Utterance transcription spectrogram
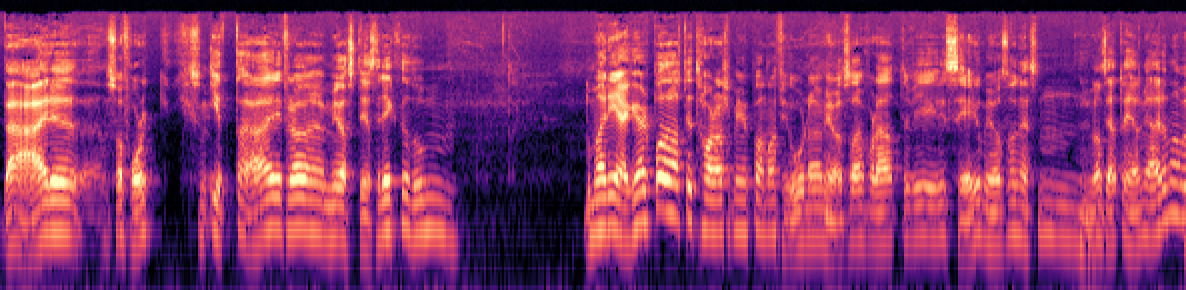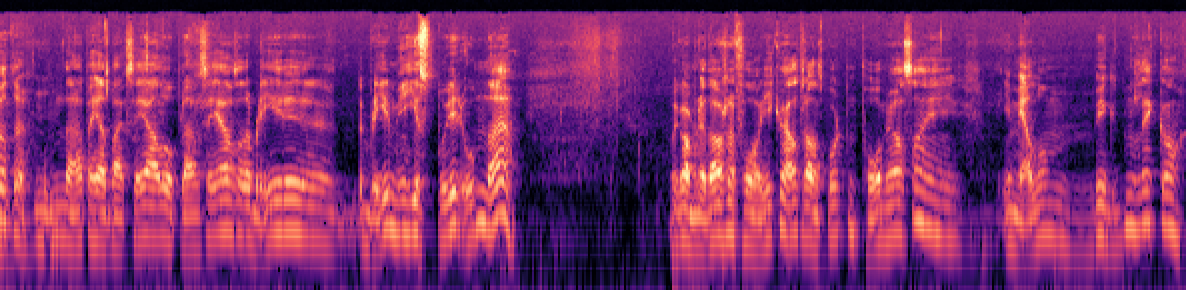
Det er eh, så folk som ikke er fra Mjøsdistriktet, de, de har reagert på det, at vi tar der så mye på Annafjorden og Mjøsa. For det at vi, vi ser jo Mjøsa nesten uansett hvor vi er hen, vet du. Om det er på Hedmarkssida eller Opplandssida. Så det, blir, det blir mye historier om det. I gamle dager så foregikk jo all transporten på Mjøsa i, imellom bygden. slik. og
